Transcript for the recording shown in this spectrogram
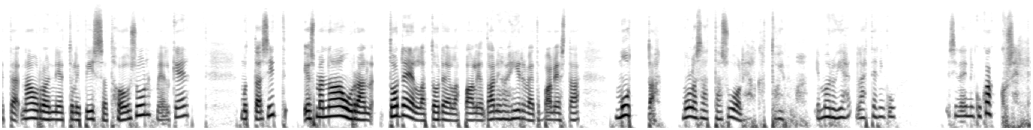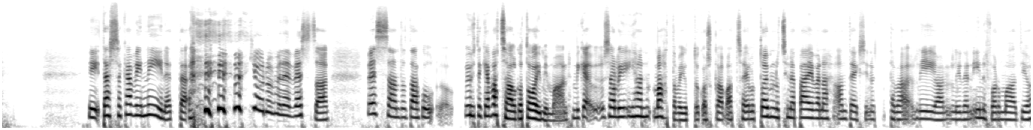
että nauroin niin, että tuli pissat housuun melkein. Mutta sitten jos mä nauran todella, todella paljon, tää on ihan hirveätä paljastaa, mutta mulla saattaa suoli alkaa toimimaan. Ja mä joudun jä- lähteä niinku, sinne niinku kakkoselle. Niin tässä kävi niin, että joudun menemään vessaan. Vessaan, tota, kun yhtäkkiä vatsa alkoi toimimaan. Mikä, se oli ihan mahtava juttu, koska vatsa ei ollut toiminut sinä päivänä. Anteeksi nyt tämä liiallinen informaatio,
